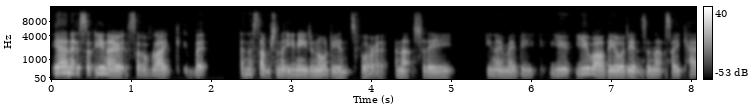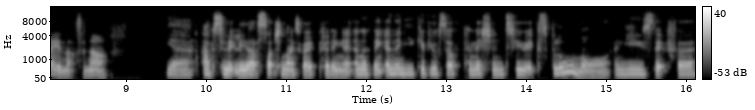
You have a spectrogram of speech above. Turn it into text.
yeah and it's you know it's sort of like that an assumption that you need an audience for it and actually you know maybe you you are the audience and that's okay and that's enough. Yeah absolutely. That's such a nice way of putting it. And i think and then you give yourself permission to explore more and use it for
